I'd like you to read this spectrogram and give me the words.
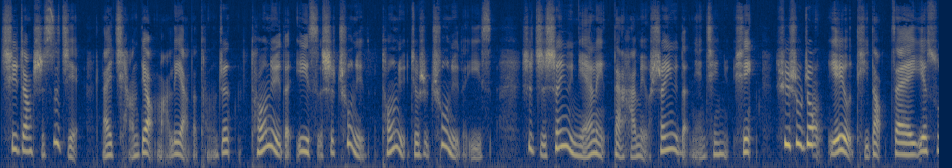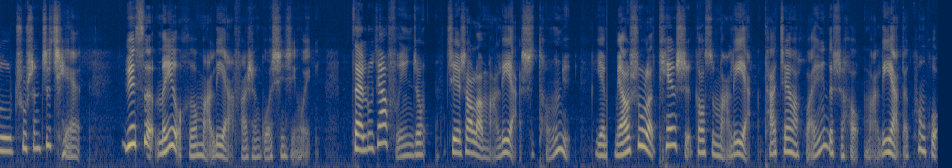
七章十四节来强调玛利亚的童真。童女的意思是处女，童女就是处女的意思，是指生育年龄但还没有生育的年轻女性。叙述中也有提到，在耶稣出生之前，约瑟没有和玛利亚发生过性行为。在路加福音中。介绍了玛利亚是童女，也描述了天使告诉玛利亚她将要怀孕的时候，玛利亚的困惑。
